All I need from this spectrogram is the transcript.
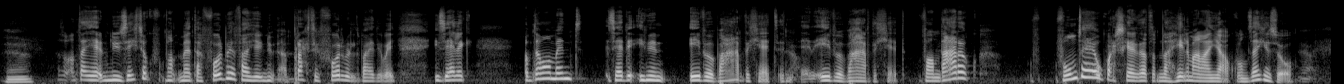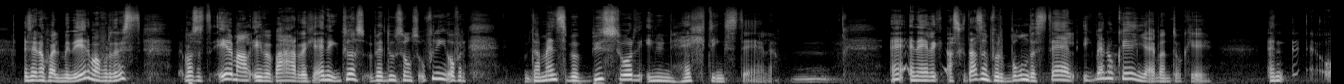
Ja. Want dat je nu zegt ook, met dat voorbeeld van je nu, een prachtig voorbeeld by the way, is eigenlijk, op dat moment zijn in een evenwaardigheid, een, evenwaardigheid. Vandaar ook, vond hij ook waarschijnlijk dat hij dat helemaal aan jou kon zeggen zo. Ja. Er zijn nog wel meneer, maar voor de rest was het helemaal evenwaardig. En ik doe, wij doen soms oefeningen over dat mensen bewust worden in hun hechtingstijlen. Mm. En eigenlijk, als je, dat is een verbonden stijl. Ik ben oké en jij bent oké. En eh,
